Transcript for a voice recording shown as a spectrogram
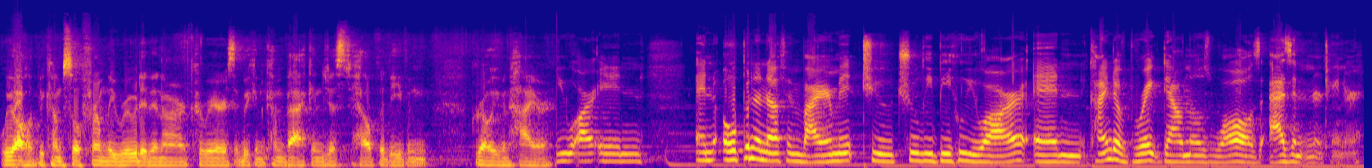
we all have become so firmly rooted in our careers that we can come back and just help it even grow even higher. You are in an open enough environment to truly be who you are and kind of break down those walls as an entertainer.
